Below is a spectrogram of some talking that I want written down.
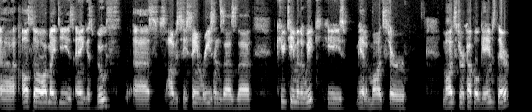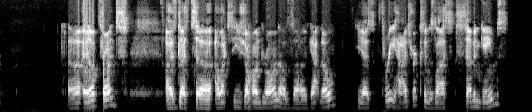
Uh, also on my D is Angus Booth. Uh, obviously, same reasons as the Q team of the week. He's he had a monster, monster couple games there. Uh, and up front, I've got uh, Alexis Gendron of uh, Gatineau. He has three hat tricks in his last seven games,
